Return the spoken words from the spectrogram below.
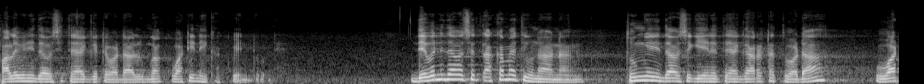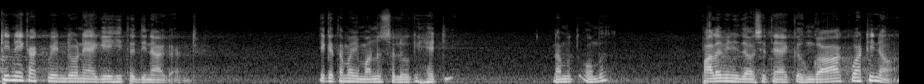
පළවෙනි දවසි තෑග්ගට වඩා ලුඟක් වටින එකක් වෙන්ඩුවනේ. දෙවනි දවසෙත් අකමැති වුණානං තුන්ගෙන දවස ගේන තෑ ගරටත් වඩා වටින එකක් වෙන්ඩෝන ඇගේ හිත දිනාගන්ට. එක තමයි මනුස්සලෝක හැටි. නමුත් ඔබ පළවෙනි දවස තෑක හුඟාක් වටිනවා.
